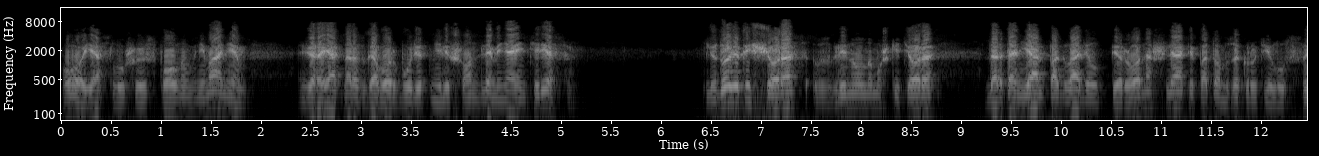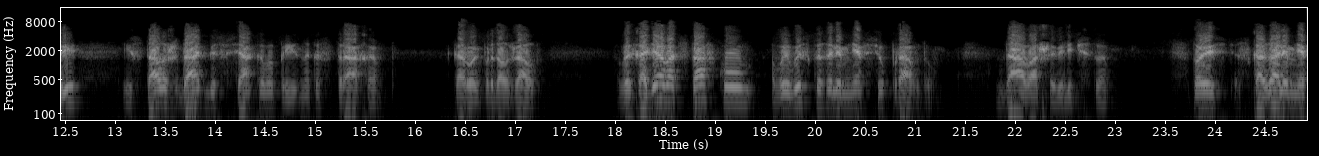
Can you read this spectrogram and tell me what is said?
О, я слушаю с полным вниманием. Вероятно, разговор будет не лишен для меня интереса. Людовик еще раз взглянул на мушкетера. Д'Артаньян погладил перо на шляпе, потом закрутил усы и стал ждать без всякого признака страха. Король продолжал. «Выходя в отставку, вы высказали мне всю правду». «Да, Ваше Величество». «То есть сказали мне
